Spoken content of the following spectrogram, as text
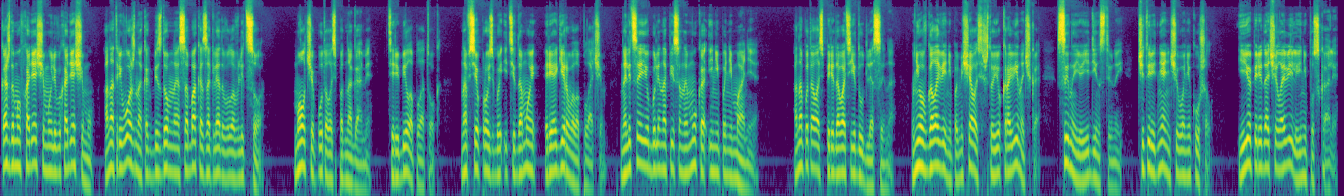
Каждому входящему или выходящему она тревожно, как бездомная собака, заглядывала в лицо. Молча путалась под ногами, теребила платок. На все просьбы идти домой реагировала плачем. На лице ее были написаны мука и непонимание. Она пыталась передавать еду для сына. У нее в голове не помещалось, что ее кровиночка, сын ее единственный, четыре дня ничего не кушал. Ее передачи ловили и не пускали.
